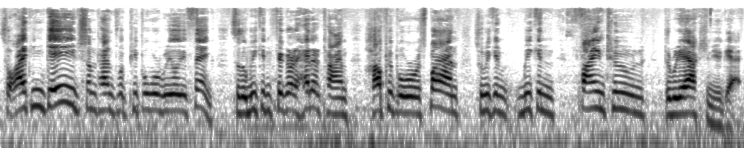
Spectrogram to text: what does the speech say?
so I can gauge sometimes what people will really think, so that we can figure out ahead of time how people will respond, so we can we can fine tune the reaction you get.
